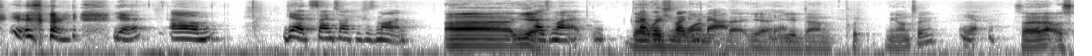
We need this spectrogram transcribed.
yeah. Sorry. Yeah. Um, yeah. It's the same psychics as mine. Uh, yeah, As my. The that original one about. that yeah, Yeah. you'd um, put me onto. Yeah. So that was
